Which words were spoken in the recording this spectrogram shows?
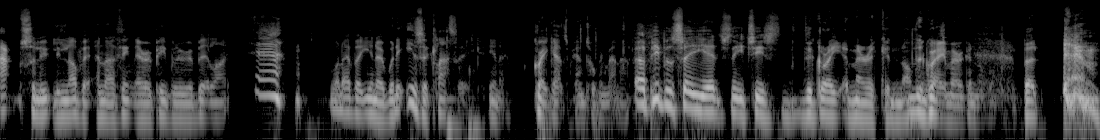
absolutely love it, and I think there are people who are a bit like, eh, whatever, you know. But it is a classic, you know. Great Gatsby, I'm talking about now. uh, people say it's, it is the great American novel. The Great American Novel. but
